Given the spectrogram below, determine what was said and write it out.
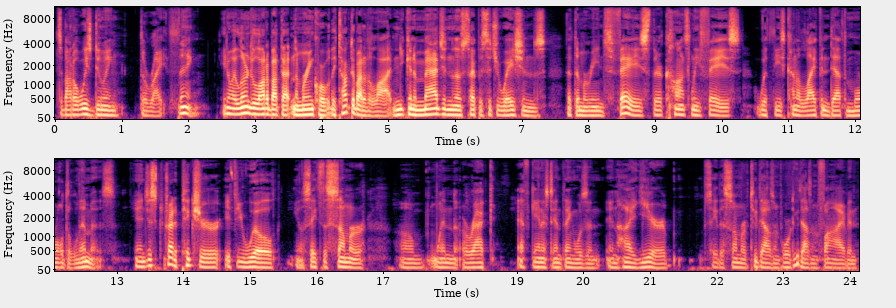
It's about always doing the right thing. You know, I learned a lot about that in the Marine Corps. They talked about it a lot, and you can imagine in those type of situations that the Marines face, they're constantly faced with these kind of life and death moral dilemmas. And just try to picture, if you will, you know, say it's the summer um, when the Iraq Afghanistan thing was in, in high gear, say the summer of 2004, 2005, and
